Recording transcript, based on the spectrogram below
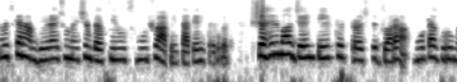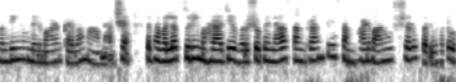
નમસ્કાર, આપ જોઈ રહ્યા છો નેશન પ્લસ ન્યૂઝ. હું છું આપની સાથે રીતલ શહેરમાં જૈન તીર્થ ટ્રસ્ટ દ્વારા મોટા ગુરુ મંદિરનું નિર્માણ કરવામાં આવનાર છે તથા વલ્લભસુરી મહારાજે વર્ષો પહેલા સંક્રાંતિ સંભાળવાનું શરૂ કર્યું હતું.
